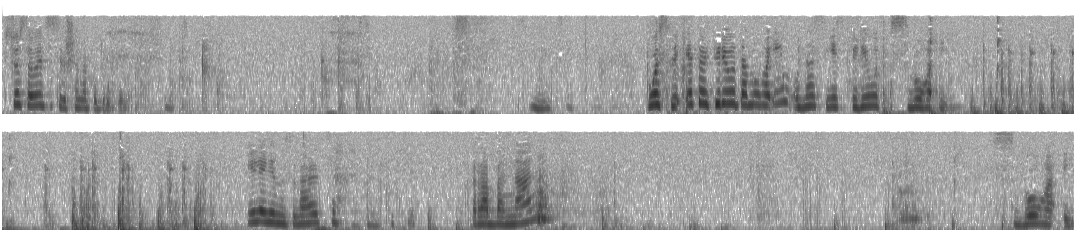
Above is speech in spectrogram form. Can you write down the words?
все становится совершенно по-другому. После этого периода Амураим у нас есть период Свураим. Или они называются Рабанан Свораи.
